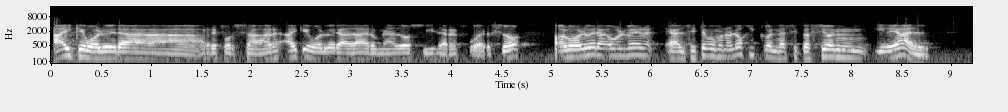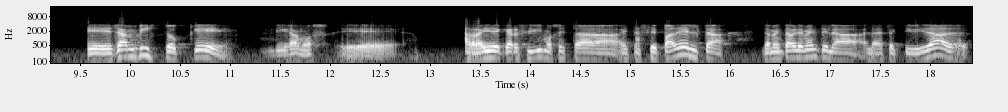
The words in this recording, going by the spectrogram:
hay que volver a reforzar, hay que volver a dar una dosis de refuerzo para volver a volver al sistema inmunológico en la situación ideal. Eh, ya han visto que, digamos, eh, a raíz de que recibimos esta, esta cepa delta, lamentablemente la, efectividad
